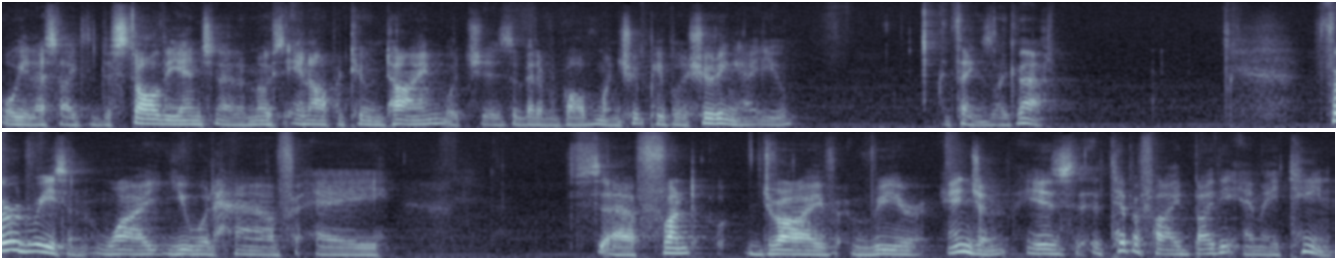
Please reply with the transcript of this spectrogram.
or you're less likely to stall the engine at a most inopportune time which is a bit of a problem when shoot, people are shooting at you and things like that. Third reason why you would have a, a uh, front drive rear engine is typified by the M18.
